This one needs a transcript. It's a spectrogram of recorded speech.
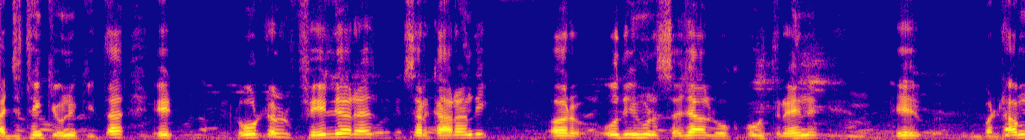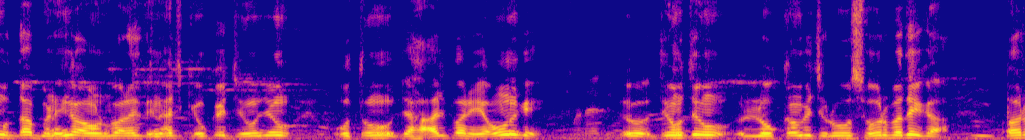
ਅੱਜ ਤਾਈਂ ਕਿਉਂ ਨਹੀਂ ਕੀਤਾ? ਇਹ ਟੋਟਲ ਫੇਲਿਅਰ ਹੈ ਸਰਕਾਰਾਂ ਦੀ ਔਰ ਉਹਦੀ ਹੁਣ ਸਜ਼ਾ ਲੋਕ ਭੁਗਤ ਰਹੇ ਨੇ। ਇਹ ਵੱਡਾ ਮੁੱਦਾ ਬਣੇਗਾ ਆਉਣ ਵਾਲੇ ਦਿਨਾਂ 'ਚ ਕਿਉਂਕਿ ਜਿਉਂ-ਜਿਉਂ ਉਤੋਂ ਜਹਾਜ਼ ਭਰੇ ਆਉਣਗੇ ਤਿਉਂ-ਤਿਉਂ ਲੋਕਾਂ ਵਿੱਚ ਰੋਸ ਹੋਰ ਵਧੇਗਾ ਔਰ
